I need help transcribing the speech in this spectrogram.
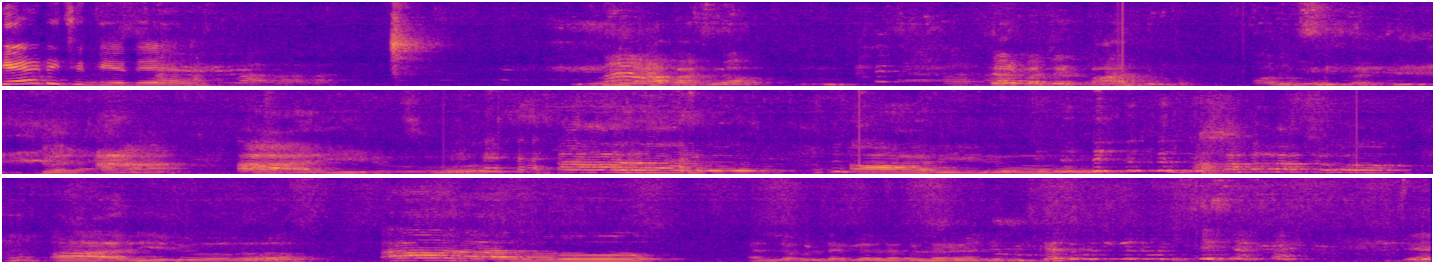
கேடி சித்தி அது நீ வா. சரிப்பா, சரி, பால் குடி. அவனுக்கு இனிப்பு வருது. இது வருது. ஆ, ஆரீரோ, ஆராரோ, ஆரீரோ, ஆராரோ, ஆரீரோ, ஆராரோ. நல்ல பிள்ளை, நல்ல பிள்ளை, நல்ல பிள்ளை. கத்து குடி. ஏ,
